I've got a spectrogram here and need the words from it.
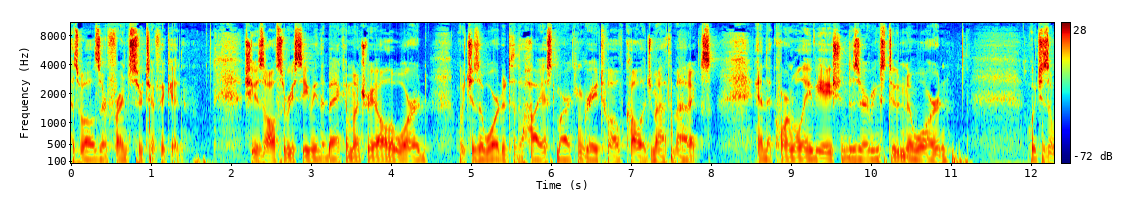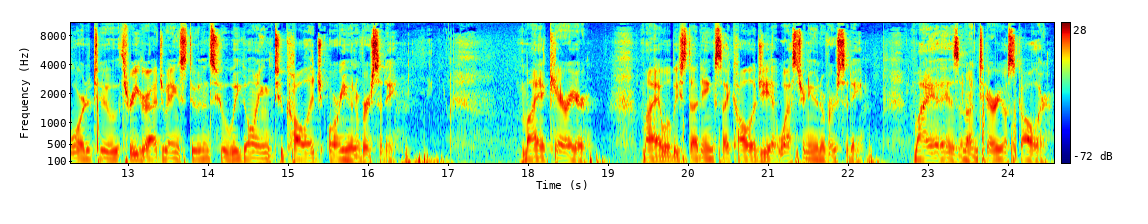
as well as her French certificate. She is also receiving the Bank of Montreal Award, which is awarded to the highest mark in grade 12 college mathematics, and the Cornwall Aviation Deserving Student Award, which is awarded to three graduating students who will be going to college or university. Maya Carrier. Maya will be studying psychology at Western University. Maya is an Ontario scholar.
